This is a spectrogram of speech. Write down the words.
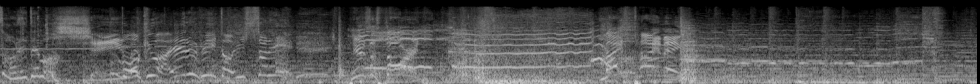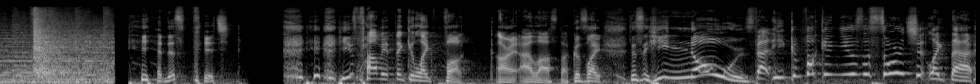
それでも Shame! 僕はエルフィーと一緒に Here's a sword! Nice timing! yeah, this bitch. He's probably thinking like, fuck. all right, I lost that. Cause like this, he knows that he can fucking use the sword shit like that.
